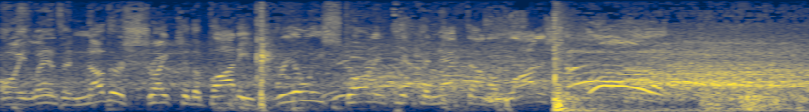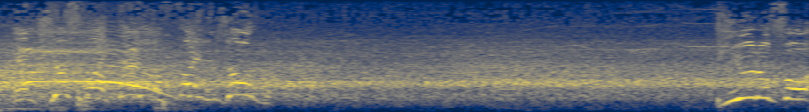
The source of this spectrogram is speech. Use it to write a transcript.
Oh, he lands another strike to the body, really starting to connect on a lot of shots. Oh! And just like that, the fight is over. Beautiful,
